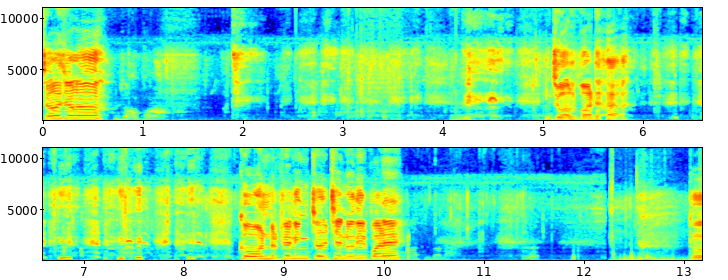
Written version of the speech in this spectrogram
চলো চলো। জলপাটা। কমান্ডো ট্রেনিং চলছে নদীর পাড়ে। তো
